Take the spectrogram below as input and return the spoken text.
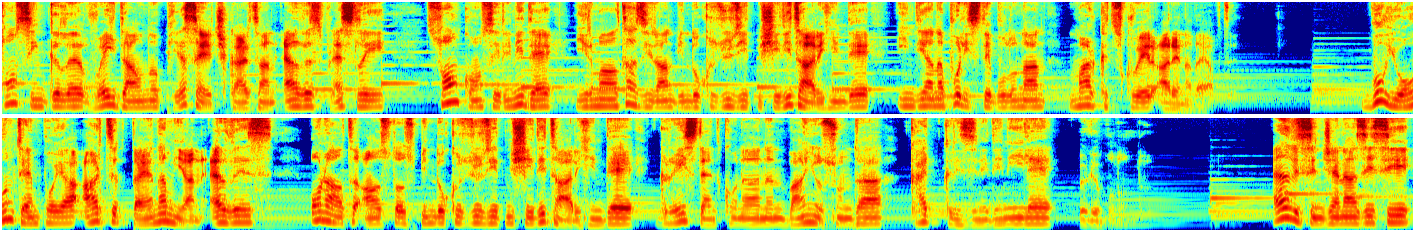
son single'ı Way Down'u piyasaya çıkartan Elvis Presley, son konserini de 26 Haziran 1977 tarihinde Indianapolis'te bulunan Market Square Arena'da yaptı. Bu yoğun tempoya artık dayanamayan Elvis, 16 Ağustos 1977 tarihinde Graceland konağının banyosunda kalp krizi nedeniyle ölü bulundu. Elvis'in cenazesi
